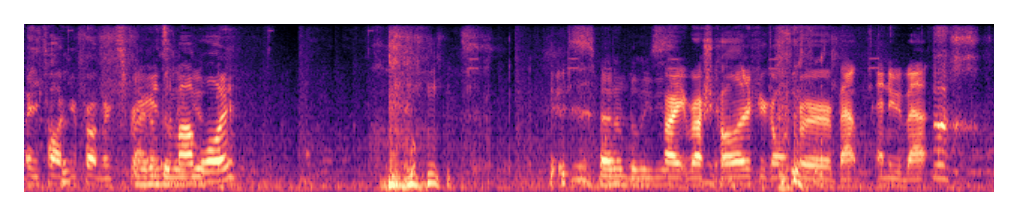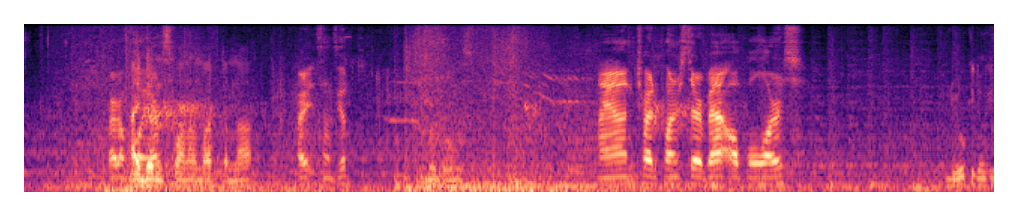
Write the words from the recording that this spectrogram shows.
Are you talking from experience, believe my you. boy? I don't believe you. Alright, Rush, call it if you're going for bat, enemy bat. Alright, I'm I didn't ours. spawn on left, I'm not. Alright, sounds good. No balls. Ion, try to punish their bat, I'll pull ours. Okie dokie.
